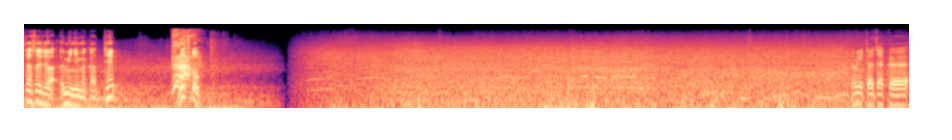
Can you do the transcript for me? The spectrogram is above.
さあ、それでは海に向かって、レッツゴー海到着。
